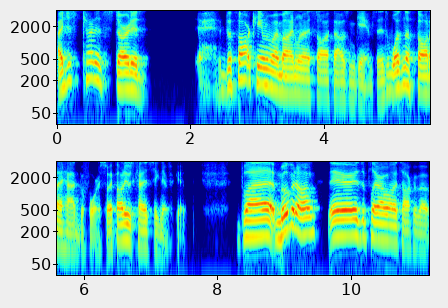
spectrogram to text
I just kind of started the thought came to my mind when I saw a thousand games, and it wasn't a thought I had before. So I thought it was kind of significant. But moving on, there's a player I want to talk about.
